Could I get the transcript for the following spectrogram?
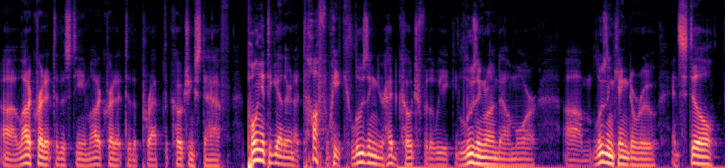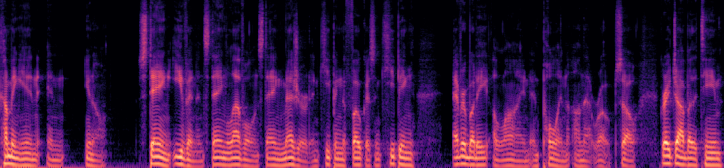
uh, a lot of credit to this team, a lot of credit to the prep, the coaching staff, pulling it together in a tough week, losing your head coach for the week, losing Rondale Moore um, losing King Doerue and still coming in and you know staying even and staying level and staying measured and keeping the focus and keeping everybody aligned and pulling on that rope. So great job by the team.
